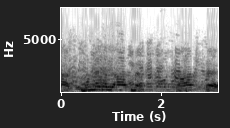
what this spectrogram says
আট মুন্না বলে আট ম্যাচ আট এক।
